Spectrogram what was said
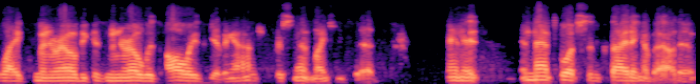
like Monroe because Monroe was always giving a hundred percent, like you said. And it, and that's what's exciting about it.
